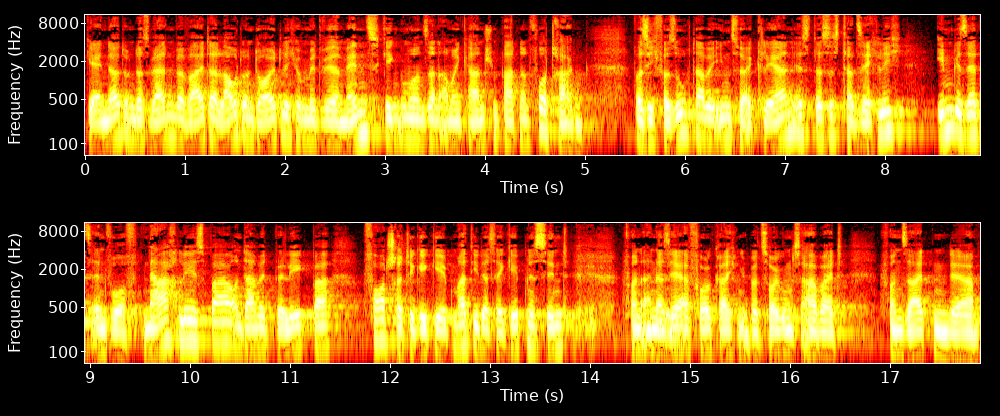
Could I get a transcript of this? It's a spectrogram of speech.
geändert. Und das werden wir weiter laut und deutlich und mit Vehemenz gegenüber unseren amerikanischen Partnern vortragen. Was ich versucht habe, Ihnen zu erklären, ist, dass es tatsächlich im Gesetzentwurf nachlesbar und damit belegbar Fortschritte gegeben hat, die das Ergebnis sind von einer sehr erfolgreichen Überzeugungsarbeit von Seiten der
